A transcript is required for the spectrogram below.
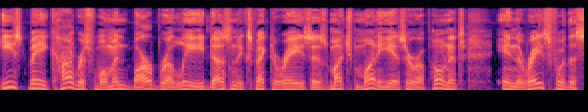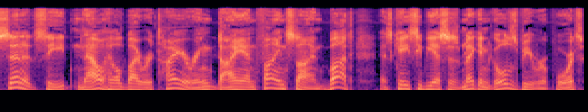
East Bay Congresswoman Barbara Lee doesn't expect to raise as much money as her opponent in the race for the Senate seat now held by retiring Dianne Feinstein. But, as KCBS's Megan Goldsby reports,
